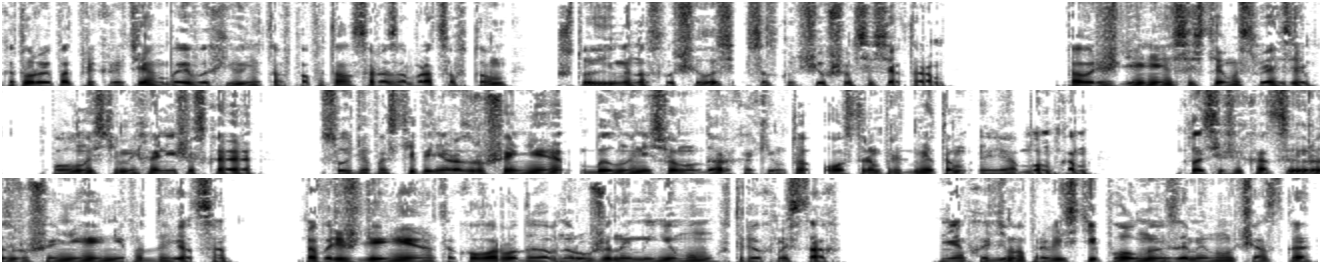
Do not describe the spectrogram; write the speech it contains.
который под прикрытием боевых юнитов попытался разобраться в том, что именно случилось с отключившимся сектором. Повреждение системы связи, полностью механическое. Судя по степени разрушения, был нанесен удар каким-то острым предметом или обломком. Классификации разрушения не поддается. Повреждения такого рода обнаружены минимум в трех местах. Необходимо провести полную замену участка,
